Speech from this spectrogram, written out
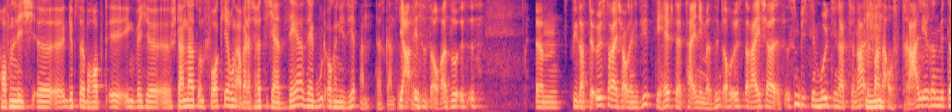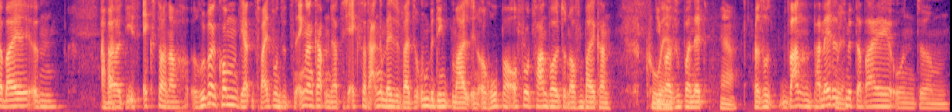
Hoffentlich äh, gibt es da überhaupt äh, irgendwelche äh, Standards und Vorkehrungen, aber das hört sich ja sehr, sehr gut organisiert an, das Ganze. Ja, wirklich. ist es auch. Also es ist, ähm, wie gesagt, der Österreicher organisiert Die Hälfte der Teilnehmer sind auch Österreicher. Es ist ein bisschen multinational. Es war eine Australierin mit dabei. Ähm, Was? äh, die ist extra nach rübergekommen. Die hat einen Zweitwohnsitz in England gehabt und die hat sich extra da angemeldet, weil sie unbedingt mal in Europa Offroad fahren wollte und auf dem Balkan. Cool. Die war super nett. Ja. Also waren ein paar Mädels Cool. mit dabei und ähm,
